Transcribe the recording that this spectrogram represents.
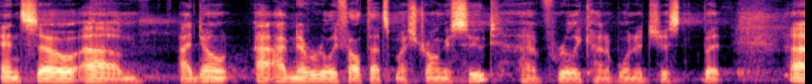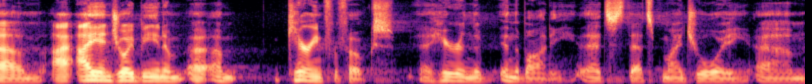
and so um, I don't. I've never really felt that's my strongest suit. I've really kind of wanted just, but um, I, I enjoy being a, a caring for folks uh, here in the in the body. That's that's my joy. Um,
